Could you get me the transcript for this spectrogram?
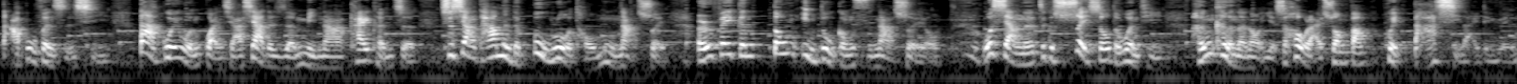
大部分时期，大龟文管辖下的人民啊，开垦者是向他们的部落头目纳税，而非跟东印度公司纳税哦。我想呢，这个税收的问题，很可能哦，也是后来双方会打起来的原因。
